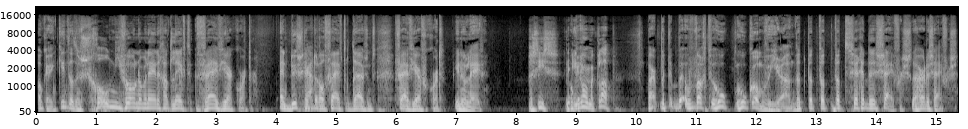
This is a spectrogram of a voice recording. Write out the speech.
Oké, okay, een kind dat een schoolniveau naar beneden gaat... leeft vijf jaar korter. En dus ja. hebben er al 50.000 vijf jaar verkort in hun leven. Precies, een okay. enorme klap. Maar wacht, hoe, hoe komen we hier aan? Wat, wat, wat, wat zeggen de cijfers, de harde cijfers?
